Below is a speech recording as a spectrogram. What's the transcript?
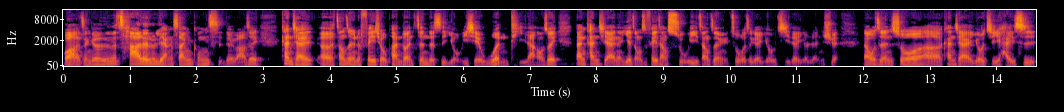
哇，整个差了两三公尺，对吧？所以看起来，呃，张振远的飞球判断真的是有一些问题啦。所以，但看起来呢，叶总是非常属意张振宇做这个游击的一个人选。那我只能说，呃，看起来游击还是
